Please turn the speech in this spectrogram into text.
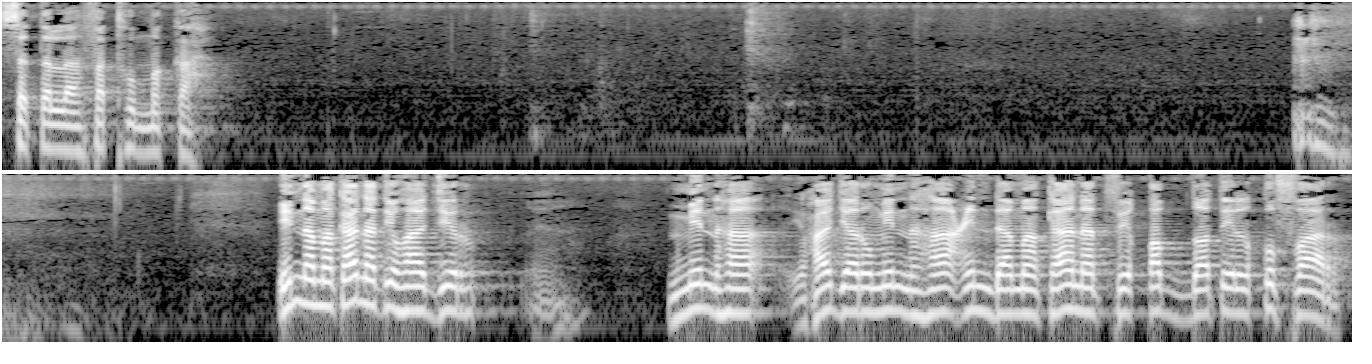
setelah Fathum Makkah. Inna makanat yuhajir minha yuhajaru minha indama kanat fi qabdatil kuffar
